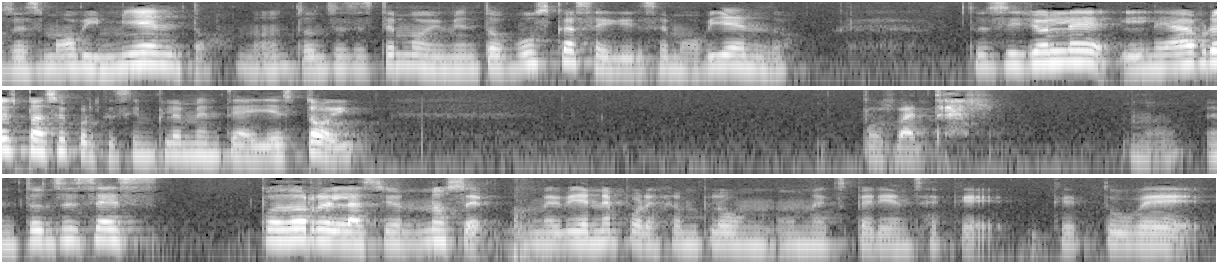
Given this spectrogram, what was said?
sea, es movimiento, ¿no? Entonces este movimiento busca seguirse moviendo. Entonces si yo le, le abro espacio porque simplemente ahí estoy, pues va a entrar, ¿no? Entonces es, puedo relacionar, no sé, me viene por ejemplo una experiencia que, que tuve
